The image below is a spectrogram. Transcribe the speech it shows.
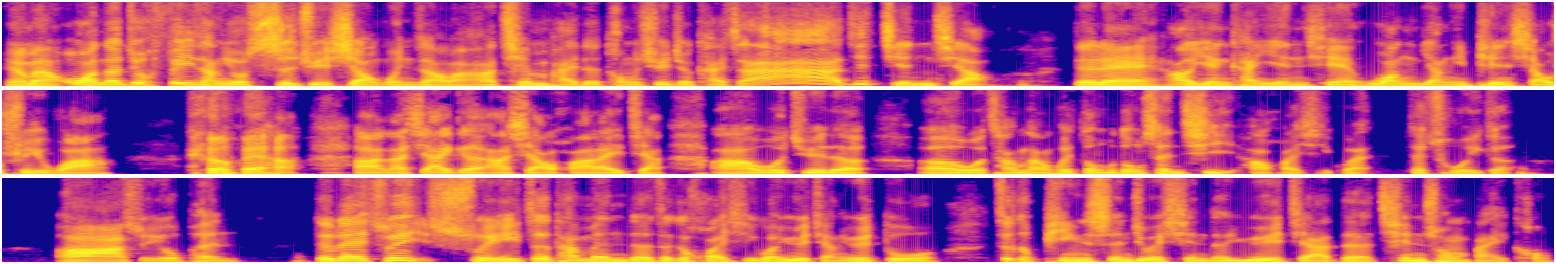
有没有？哇，那就非常有视觉效果，你知道吗？啊，前排的同学就开始啊，就尖叫，对不对？好，眼看眼前汪洋一片小水洼，有没有？好，那下一个啊，小华来讲啊，我觉得呃，我常常会动不动生气，好，坏习惯，再搓一个啊，水又喷。对不对？所以随着他们的这个坏习惯越讲越多，这个瓶身就会显得越加的千疮百孔。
